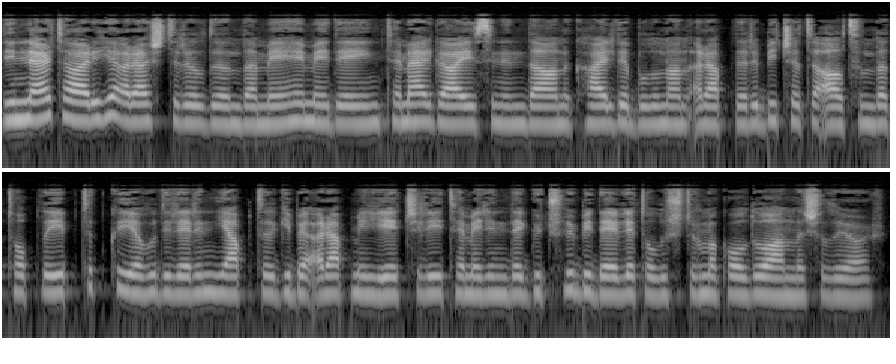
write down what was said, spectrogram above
dinler tarihi araştırıldığında MHMD'in temel gayesinin dağınık halde bulunan Arapları bir çatı altında toplayıp tıpkı Yahudilerin yaptığı gibi Arap milliyetçiliği temelinde güçlü bir devlet oluşturmak olduğu anlaşılıyor.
